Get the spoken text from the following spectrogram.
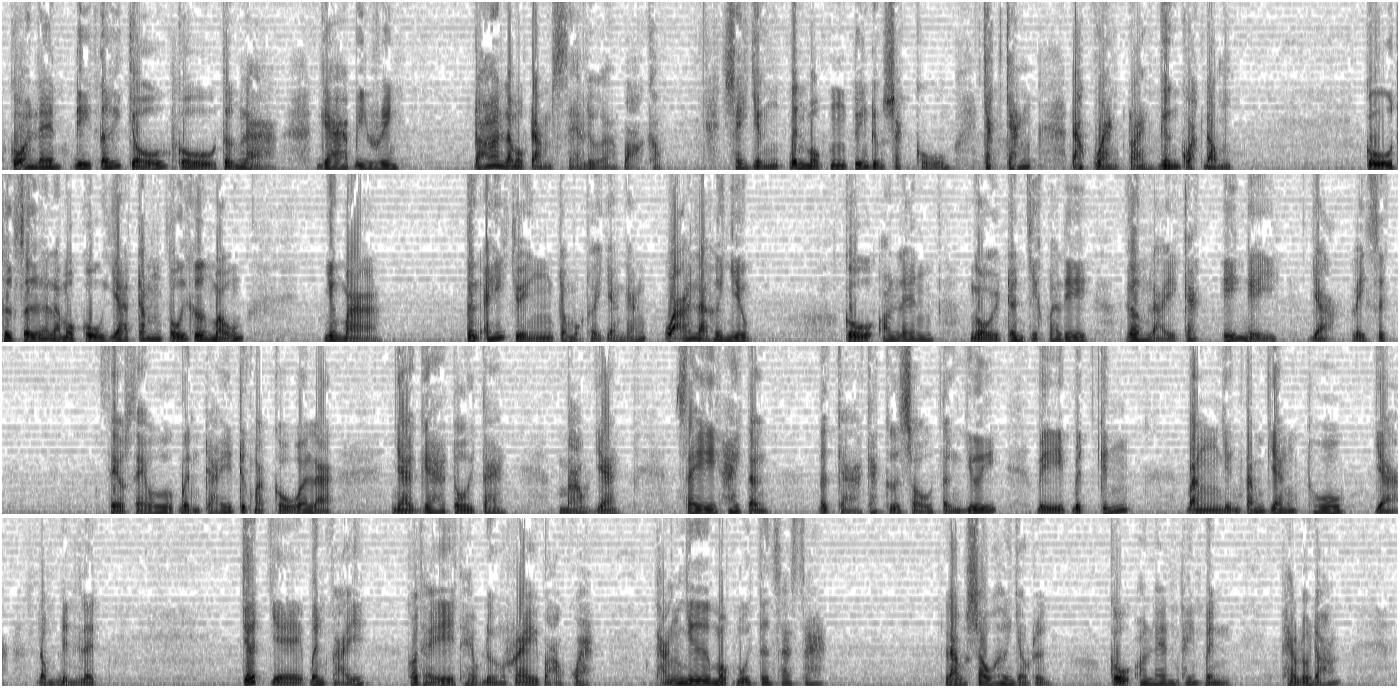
cụ anh đi tới chỗ cụ tưởng là ga Biring. Đó là một trạm xe lửa bỏ không. Xây dựng bên một tuyến đường sắt cũ, chắc chắn đã hoàn toàn ngừng hoạt động. Cụ thực sự là một cụ già trăm tuổi gương mẫu, nhưng mà từng ấy chuyện trong một thời gian ngắn quả là hơi nhiều. Cụ Olen ngồi trên chiếc vali, gom lại các ý nghĩ và lấy sức. Xèo xéo bên trái trước mặt cụ là nhà ga tồi tàn, màu vàng, xây hai tầng. Tất cả các cửa sổ tầng dưới bị bịt kín bằng những tấm ván thô và đóng đinh lên. Chết về bên phải có thể theo đường ray bỏ qua, thẳng như một mũi tên xa xa. Lao sâu hơn vào rừng, cụ Olen thấy mình theo lối đó.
